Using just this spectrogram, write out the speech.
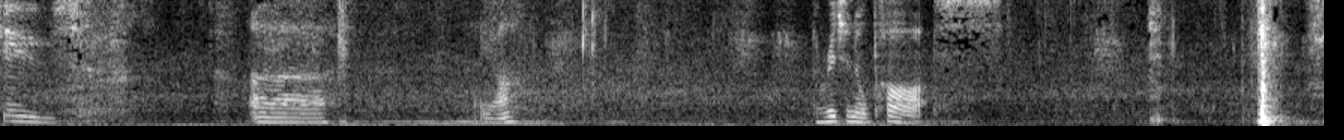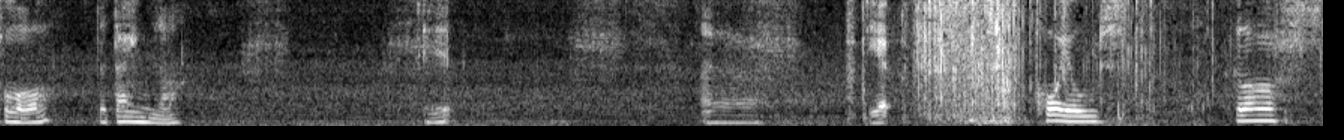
shoes. Uh, yeah. Original parts for the Daimler. Is it? Uh, yep. Coils, glass,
